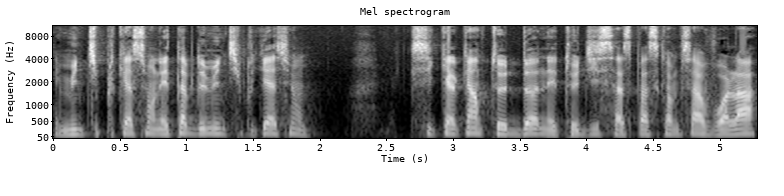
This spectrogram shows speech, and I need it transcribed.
les multiplications, l'étape de multiplication. Si quelqu'un te donne et te dit ça se passe comme ça, voilà,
